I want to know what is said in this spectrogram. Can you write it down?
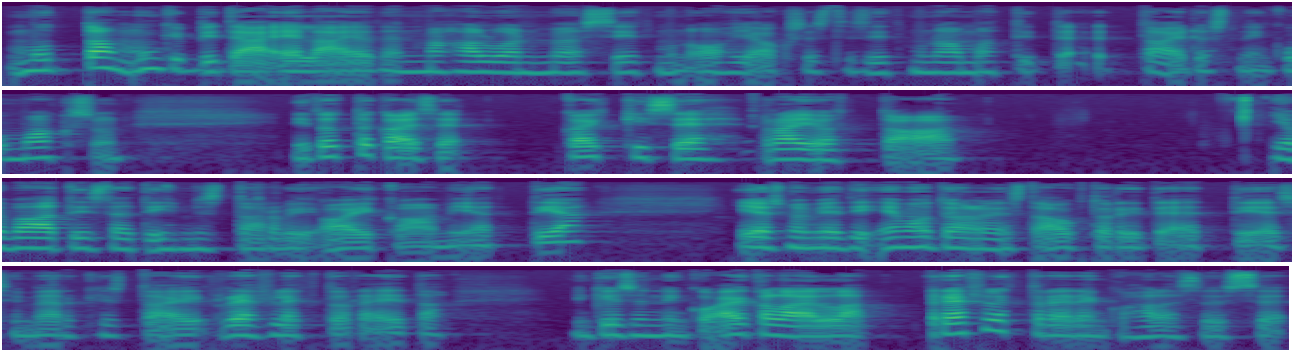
Mutta munkin pitää elää, joten mä haluan myös siitä mun ohjauksesta ja siitä mun ammattitaidosta niin kuin maksun. Niin totta kai se, kaikki se rajoittaa ja vaatii sitä, että ihmiset tarvii aikaa miettiä. Ja jos mä mietin emotionaalista auktoriteettia esimerkiksi tai reflektoreita, niin kyllä se niin kuin aika lailla reflektoreiden kohdalla se olisi, se,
